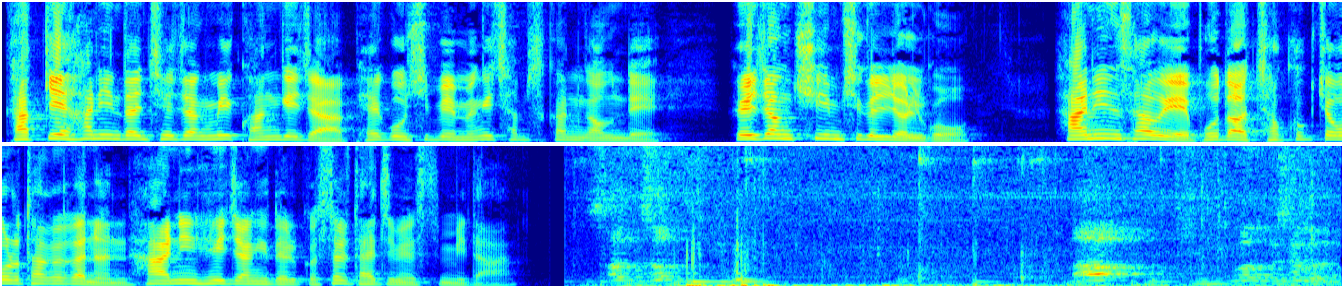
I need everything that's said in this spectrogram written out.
각계 한인단체장 및 관계자 150여 명이 참석한 가운데 회장 취임식을 열고 한인 사회에 보다 적극적으로 다가가는 한인 회장이 될 것을 다짐했습니다. 삼성 나 김광석은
